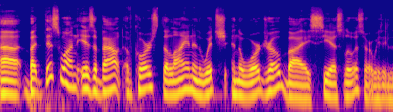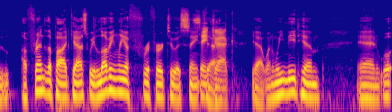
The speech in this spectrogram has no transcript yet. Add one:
Uh, but this one is about, of course, The Lion and the Witch in the Wardrobe by C.S. Lewis, or we, a friend of the podcast we lovingly refer to as Saint, Saint Jack. Jack. Yeah, when we meet him, and we'll,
